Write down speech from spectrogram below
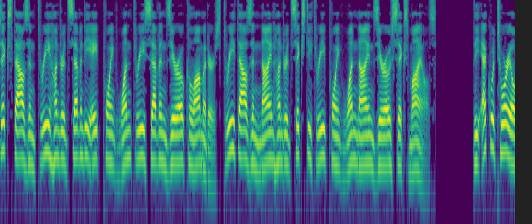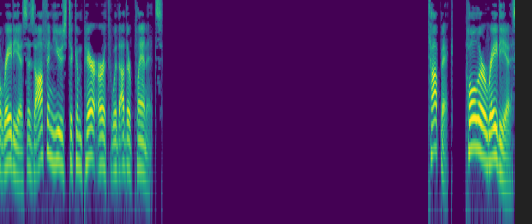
6,378.1370 kilometers, 3,963.1906 miles. The equatorial radius is often used to compare Earth with other planets. Topic: Polar radius.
